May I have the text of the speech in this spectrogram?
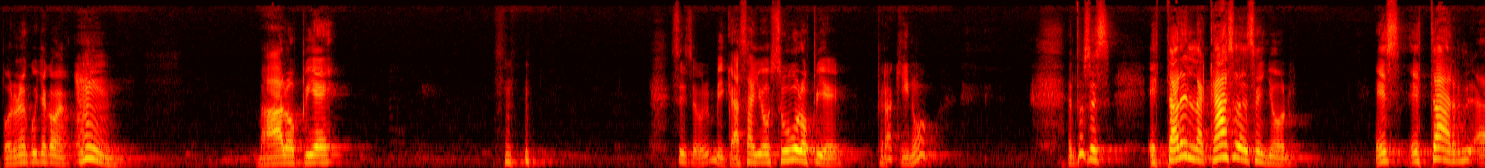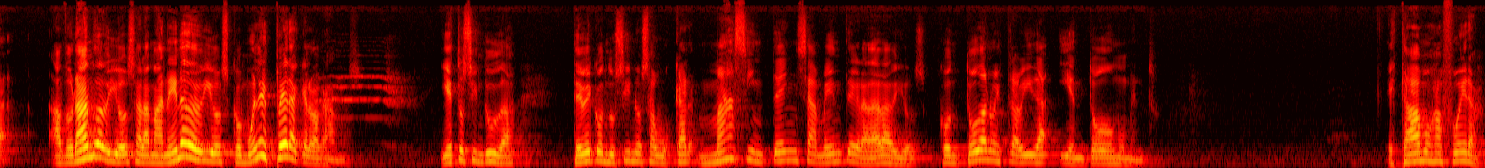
por uno escucha como, mm, va a los pies. En mi casa yo subo los pies, pero aquí no. Entonces, estar en la casa del Señor es estar adorando a Dios a la manera de Dios, como Él espera que lo hagamos. Y esto sin duda debe conducirnos a buscar más intensamente agradar a Dios con toda nuestra vida y en todo momento. Estábamos afuera,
